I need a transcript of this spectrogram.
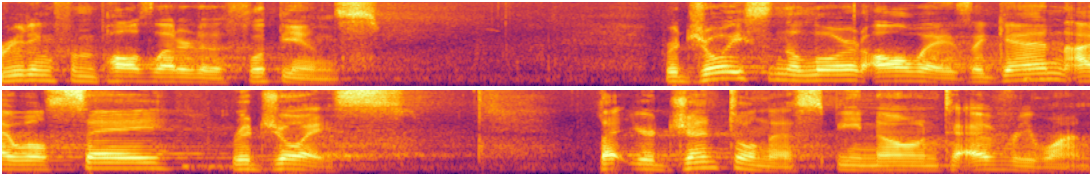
Reading from Paul's letter to the Philippians. Rejoice in the Lord always. Again, I will say, rejoice. Let your gentleness be known to everyone.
